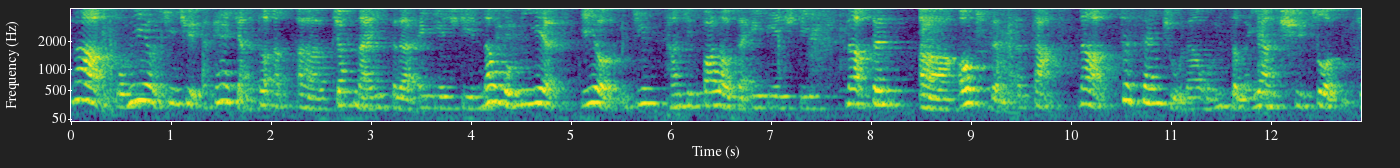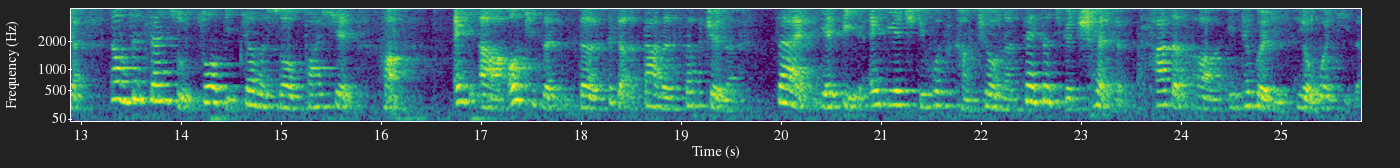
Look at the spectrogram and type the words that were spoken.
那我们也有兴趣，刚才讲说，呃呃 j u n a i v e 的 ADHD，那我们也也有已经长期 follow 的 ADHD，那跟呃 autism 大，那这三组呢，我们怎么样去做比较？那我们这三组做比较的时候，发现哈，A 啊，autism 的这个大的 subject 呢，在也比 ADHD 或是 control 呢，在这几个 trait 它的呃 integrity 是有问题的，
